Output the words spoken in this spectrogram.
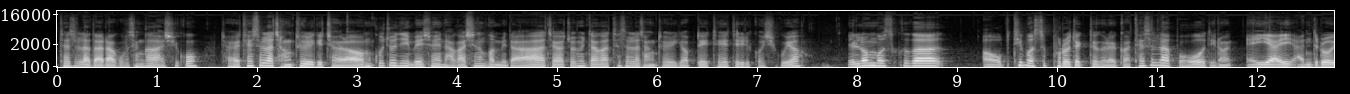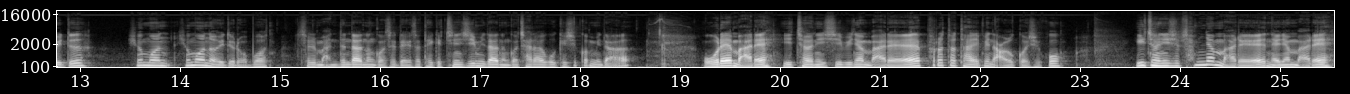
테슬라다라고 생각하시고 저의 테슬라 장투일기처럼 꾸준히 매수해 나가시는 겁니다. 제가 좀 이따가 테슬라 장투일기 업데이트 해드릴 것이고요. 일론 머스크가 어, 옵티머스 프로젝트 그러니까 테슬라 봇 이런 AI 안드로이드 휴먼 휴머노이드 로봇을 만든다는 것에 대해서 되게 진심이라는 거 잘 알고 계실 겁니다. 올해 말에 2022년 말에 프로토타입이 나올 것이고 2023년 말에 내년 말에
